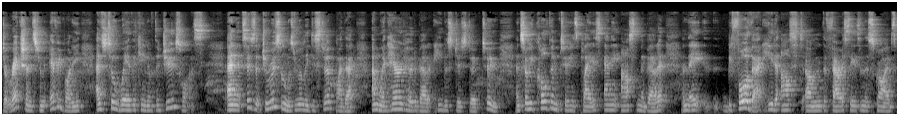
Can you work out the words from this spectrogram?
directions from everybody as to where the King of the Jews was. And it says that Jerusalem was really disturbed by that. And when Herod heard about it, he was disturbed too. And so he called them to his place and he asked them about it. And they, before that, he'd asked um, the Pharisees and the scribes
